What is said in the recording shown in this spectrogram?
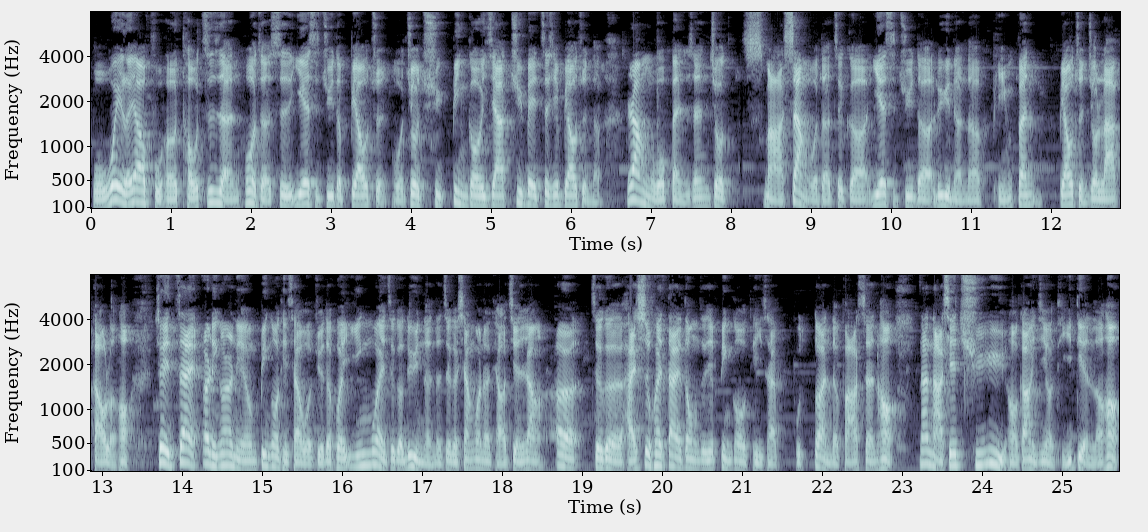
我为了要符合投资人或者是 ESG 的标准，我就去并购一家具备这些标准的，让我本身就马上我的这个 ESG 的绿能的评分标准就拉高了哈。所以在二零二二年并购题材，我觉得会因为这个绿能的这个相关的条件，让二这个还是会带动这些并购题材不断的发生哈。那哪些区域哈，刚刚已经有提点了哈，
